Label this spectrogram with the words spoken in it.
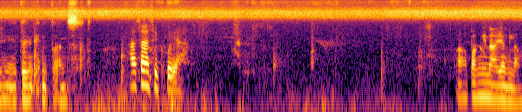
So, yun, ito yung entrance. Asan si kuya? Ah, panginayang lang.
